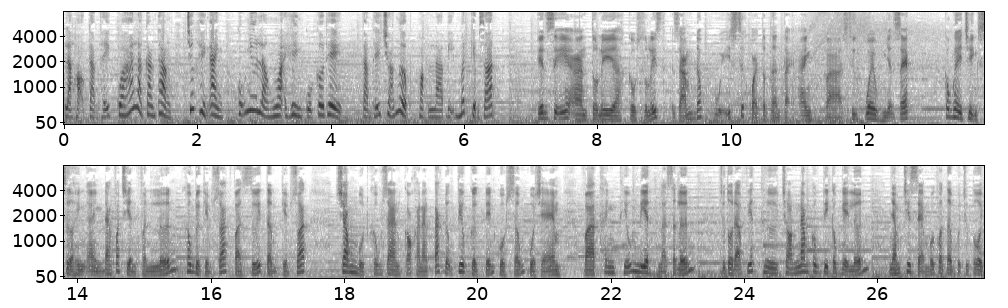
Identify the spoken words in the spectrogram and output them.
là họ cảm thấy quá là căng thẳng trước hình ảnh cũng như là ngoại hình của cơ thể, cảm thấy choáng ngợp hoặc là bị mất kiểm soát. Tiến sĩ Anthony Kostulis, giám đốc quỹ sức khỏe tâm thần tại Anh và xứ Wales nhận xét, công nghệ chỉnh sửa hình ảnh đang phát triển phần lớn không được kiểm soát và dưới tầm kiểm soát trong một không gian có khả năng tác động tiêu cực đến cuộc sống của trẻ em và thanh thiếu niên là rất lớn chúng tôi đã viết thư cho 5 công ty công nghệ lớn nhằm chia sẻ mối quan tâm của chúng tôi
